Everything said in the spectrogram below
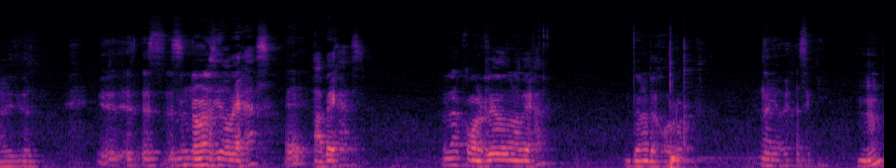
Ay, Dios. Es, es- es- ¿No han sido abejas? ¿Eh? ¿Abejas? ¿Una como el ruido de una abeja? ¿De un abejorro? No hay abejas aquí. ¿Mm?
